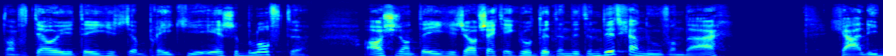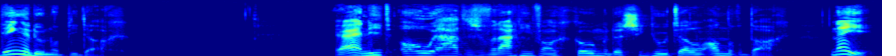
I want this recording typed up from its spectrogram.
Dan vertel je tegen jezelf, dan breek je je eerste belofte. Als je dan tegen jezelf zegt, ik wil dit en dit en dit gaan doen vandaag. Ga die dingen doen op die dag. Ja, en niet, oh ja, het is er vandaag niet van gekomen, dus ik doe het wel een andere dag. Nee,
